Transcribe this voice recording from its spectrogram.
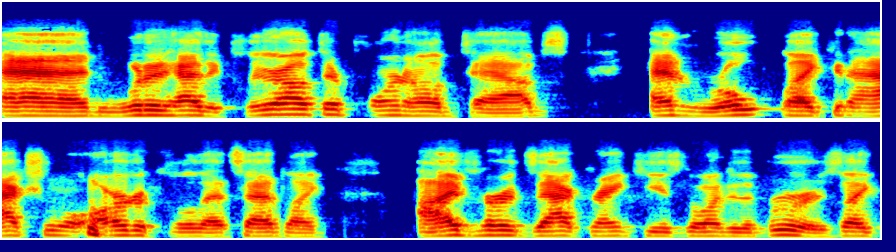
and would have had to clear out their Pornhub tabs and wrote like an actual article that said, like, I've heard Zack Greinke is going to the Brewers. Like,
